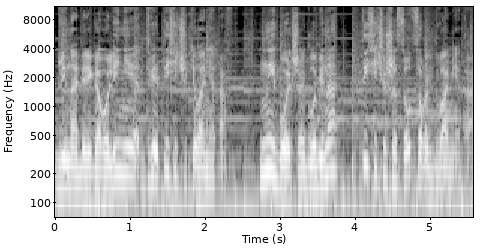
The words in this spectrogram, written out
Длина береговой линии 2000 километров. Наибольшая глубина 1642 метра.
